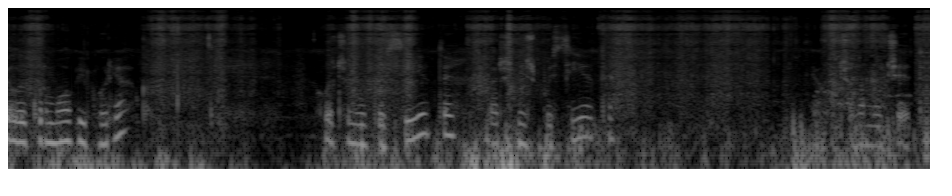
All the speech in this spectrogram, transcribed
Купили кормовий буряк. Хочемо посіяти, перш ніж посіяти. Я хочу намочити.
